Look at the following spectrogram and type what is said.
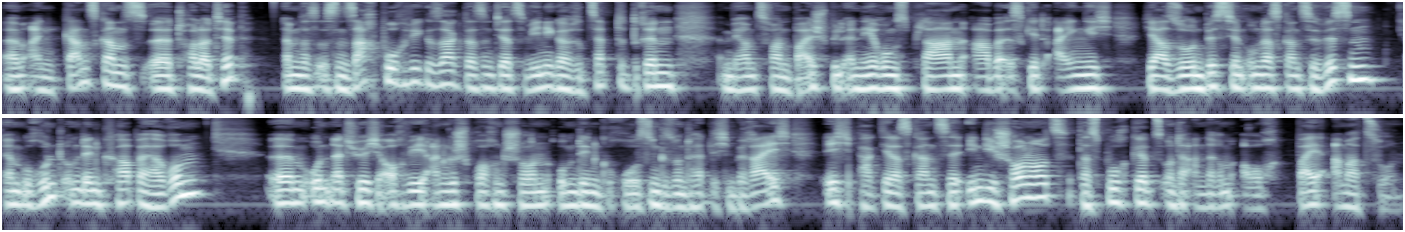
ähm, ein ganz, ganz äh, toller Tipp. Ähm, das ist ein Sachbuch, wie gesagt. Da sind jetzt weniger Rezepte drin. Ähm, wir haben zwar ein Beispiel Ernährungsplan, aber es geht eigentlich ja so ein bisschen um das ganze Wissen ähm, rund um den Körper herum und natürlich auch, wie angesprochen schon, um den großen gesundheitlichen Bereich. Ich packe dir das Ganze in die Show Notes. Das Buch gibt's unter anderem auch bei Amazon.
